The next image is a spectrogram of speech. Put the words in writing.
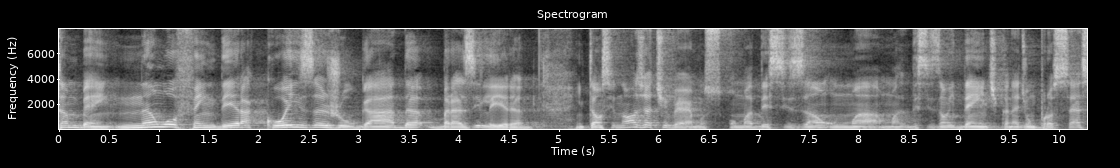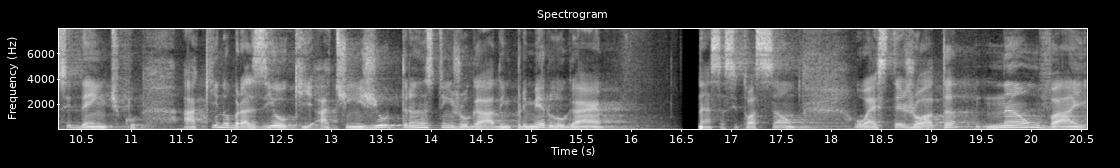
também não ofender a coisa julgada brasileira. Então, se nós já tivermos uma decisão, uma, uma decisão idêntica, né, de um processo idêntico aqui no Brasil que atingiu o trânsito em julgado em primeiro lugar, nessa situação, o STJ não vai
